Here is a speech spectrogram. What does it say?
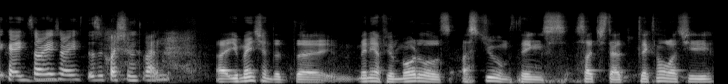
okay, sorry, sorry. There's a question at the back. uh, you mentioned that uh, many of your models assume things such that technology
